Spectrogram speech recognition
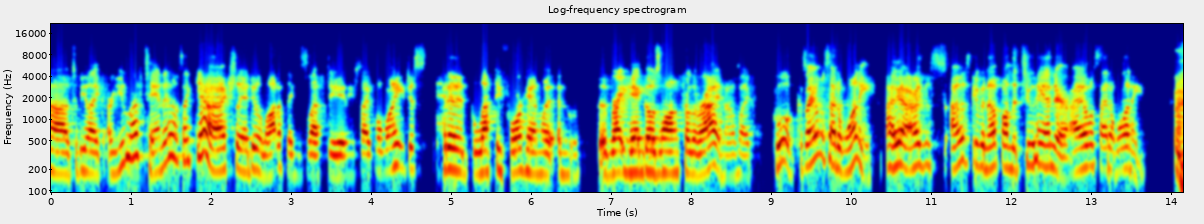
uh, to be like, "Are you left-handed?" I was like, "Yeah, actually, I do a lot of things lefty." And he's like, "Well, why don't you just hit a lefty forehand with, and the right hand goes along for the ride?" And I was like, "Cool," because I almost had a one I I just I was giving up on the two-hander. I almost had a one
